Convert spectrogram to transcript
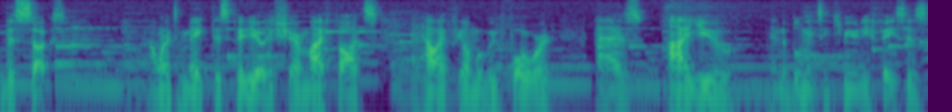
this sucks. I wanted to make this video to share my thoughts and how I feel moving forward as IU and the Bloomington community faces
